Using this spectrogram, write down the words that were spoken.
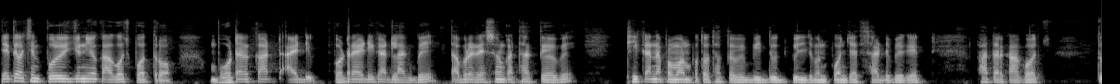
দেখতে পাচ্ছেন, প্রয়োজনীয় কাগজপত্র voter card ID voter ID card লাগবে, তারপরে রেশন কার্ড থাকতে হবে, ঠিকানা, প্রমাণপত্র থাকতে হবে, বিদ্যুৎ বিল যেমন পঞ্চায়েত সার্টিফিকেট ভাতার কাগজ তো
